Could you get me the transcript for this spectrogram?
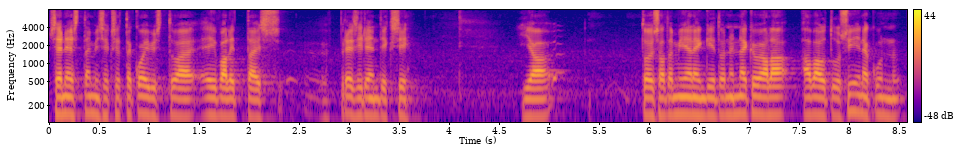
sen estämiseksi, että Koivistoa ei valittaisi presidentiksi. Ja toisaalta mielenkiintoinen näköala avautuu siinä, kun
